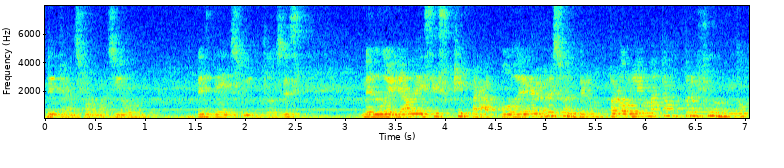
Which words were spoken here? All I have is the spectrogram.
de transformación desde eso. Entonces, me duele a veces que para poder resolver un problema tan profundo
